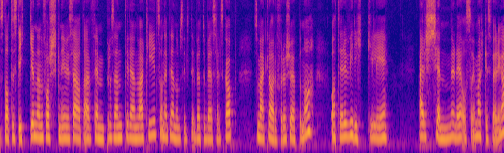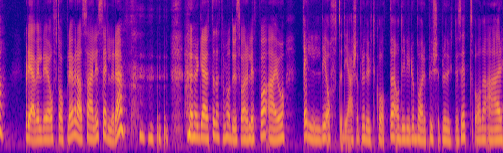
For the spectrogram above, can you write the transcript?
Statistikken, den forskning viser at det er 5% til enhver tid sånn i et gjennomsnittlig B2B-selskap som er klare for å kjøpe nå. Og at dere virkelig erkjenner det også i markedsføringa. For det jeg veldig ofte opplever, er at særlig selgere Gaute, dette må du svare litt på, er jo veldig ofte de er så produktkåte, og de vil jo bare pushe produktet sitt. Og det er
